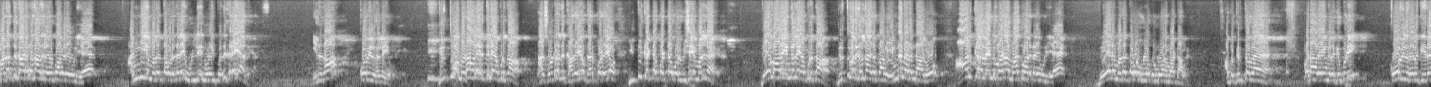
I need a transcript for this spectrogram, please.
மதத்துக்காரங்க தான் அதுல இருப்பாங்களே ஒழிய அந்நிய மதத்தவர்களை உள்ளே நுழைப்பது கிடையாது. இதுதான் கோவில்களையும் கிறித்துவ மடாலயத்திலே அப்படித்தான். நான் சொல்றது கதையோ கற்பனையோ இட்டு கட்டப்பட்ட ஒரு விஷயம் அல்ல. தேவாலயங்களே அப்படித்தான். கிறிஸ்துவர்கள் தான் இருப்பாங்க. என்ன நடந்தாலும் ஆட்களை வேண்டுமானால் மாற்றுவார்களே ஒழிய வேற மதத்தவர் உள்ள கொண்டு வர மாட்டாங்க. அப்ப கிறிஸ்தவ மடாலயங்களுக்கு இப்படி கோவில்களுக்கு இதே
